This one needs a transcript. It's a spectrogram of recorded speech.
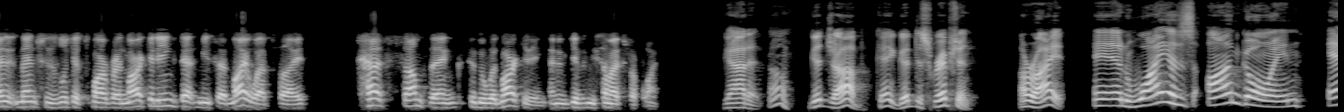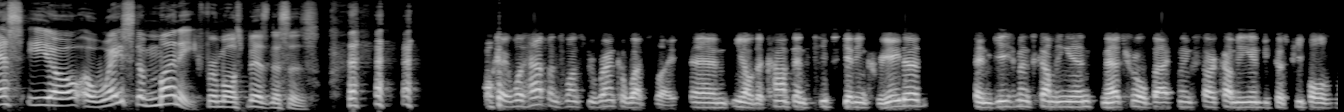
And it mentions look at smart brand marketing. That means that my website has something to do with marketing and it gives me some extra points. Got it. Oh, good job. Okay, good description. All right. And why is ongoing SEO a waste of money for most businesses? okay, what happens once you rank a website and you know the content keeps getting created, engagements coming in, natural backlinks start coming in because people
